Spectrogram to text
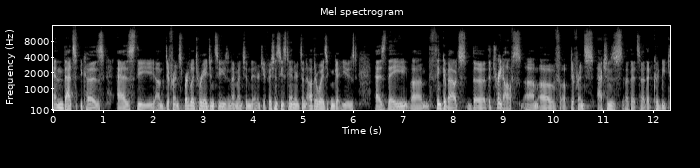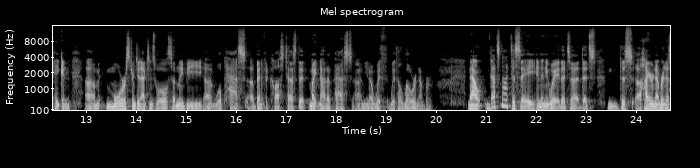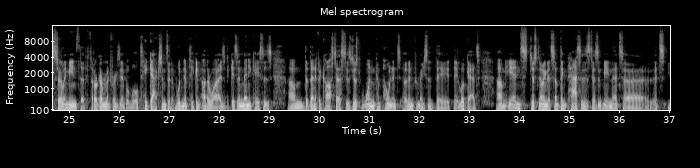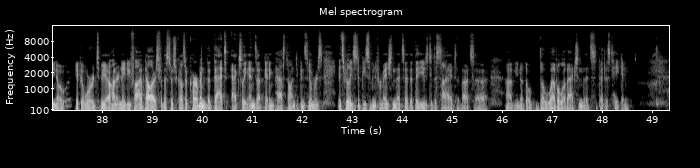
and that's because as the um, different regulatory agencies and I mentioned energy efficiency standards and other ways it can get used as they um, think about the the trade offs of of different actions that uh, that could be taken taken, um, more stringent actions will suddenly be uh, will pass a benefit cost test that might not have passed, um, you know, with with a lower number. Now, that's not to say in any way that uh, that's this higher number necessarily means that the federal government, for example, will take actions that it wouldn't have taken otherwise, because in many cases, um, the benefit cost test is just one component of information that they, they look at. Um, and just knowing that something passes doesn't mean that uh, that's, you know, if it were to be $185 for the social cost of carbon, that that actually ends up getting passed on to consumers. It's really just a piece of information that's, uh, that they use to decide about, uh, uh, you know, the, the level of action that's, that is taken.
